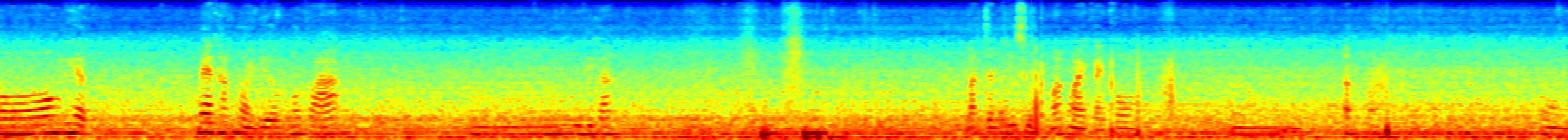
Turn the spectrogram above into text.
ร้องเรียกแม่ทักหน่อยเดียวน้องฟ้าดูสิคะ รักกันที่สุดมากมายไก่กองอืมอืมอืม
